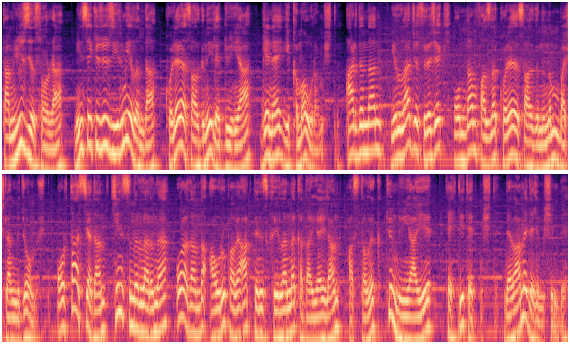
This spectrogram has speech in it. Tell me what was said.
tam 100 yıl sonra 1820 yılında kolera salgını ile dünya gene yıkıma uğramıştı. Ardından yıllarca sürecek ondan fazla kolera salgınının başlangıcı olmuştu. Orta Asya'dan Çin sınırlarına oradan da Avrupa ve Akdeniz kıyılarına kadar yayılan hastalık tüm dünyayı tehdit etmişti. Devam edelim şimdi.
